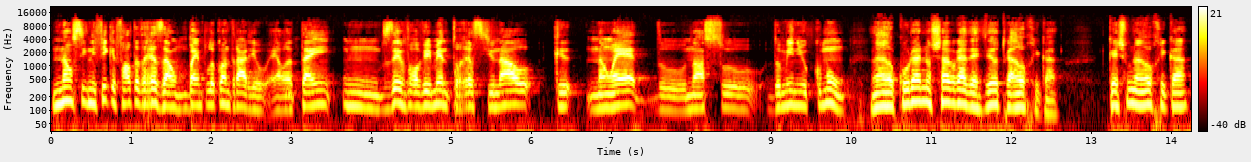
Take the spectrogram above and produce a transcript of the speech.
não significa falta de razão, bem pelo contrário. Ela tem um desenvolvimento racional que não é do nosso domínio comum. La locura nos habla desde otra lógica, que es una lógica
